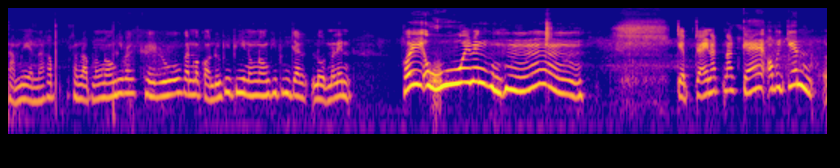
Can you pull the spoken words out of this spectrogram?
สามเหรียญนะครับสำหรับน้องๆที่ไม่เคยรู้กันมาก่อนหรือพี่ๆน้องๆที่เพิ่งจะโหลดมาเล่น เฮ้ยโอ้โหแม่งเจ็บใจนักนักแกเอาไปกิน เอ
